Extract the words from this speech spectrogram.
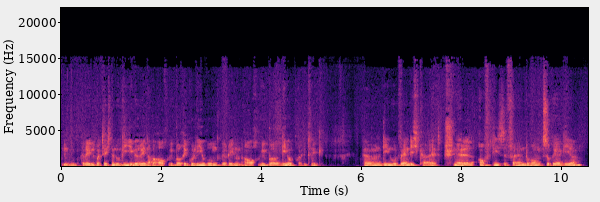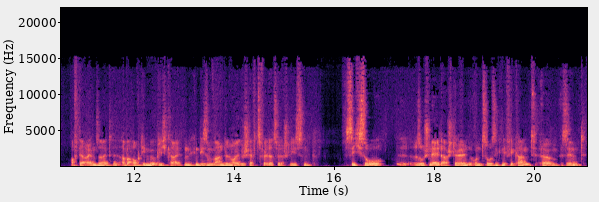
wir reden über Technologie, wir reden aber auch über Regulierung, wir reden auch über Geopolitik, die Notwendigkeit, schnell auf diese Veränderungen zu reagieren, auf der einen Seite, aber auch die Möglichkeiten, in diesem Wandel neue Geschäftsfelder zu erschließen, sich so, äh, so schnell darstellen und so signifikant ähm, sind,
